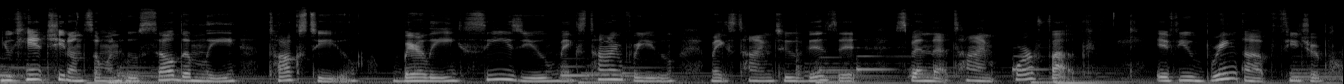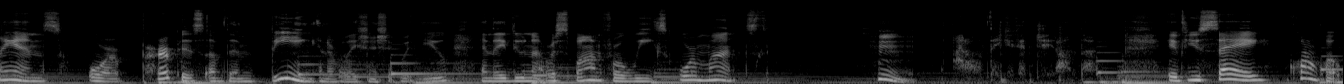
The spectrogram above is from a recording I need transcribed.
you can't cheat on someone who seldomly talks to you barely sees you, makes time for you, makes time to visit, spend that time, or fuck. If you bring up future plans or purpose of them being in a relationship with you and they do not respond for weeks or months, hmm, I don't think you can cheat on them. If you say, quote unquote,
